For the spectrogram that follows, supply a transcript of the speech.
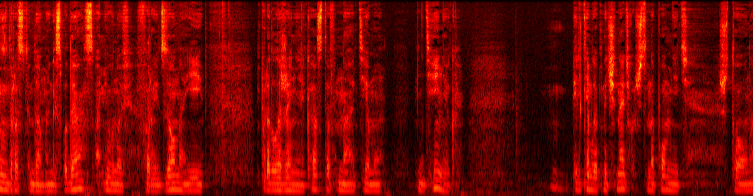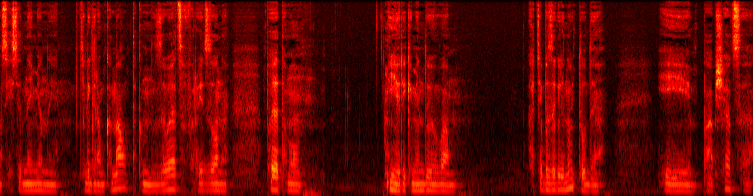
Здравствуйте, дамы и господа, с вами вновь Фрейдзона и продолжение кастов на тему денег. Перед тем, как начинать, хочется напомнить, что у нас есть одноименный телеграм-канал, так он называется, Фрейдзона, поэтому я рекомендую вам хотя бы заглянуть туда и пообщаться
